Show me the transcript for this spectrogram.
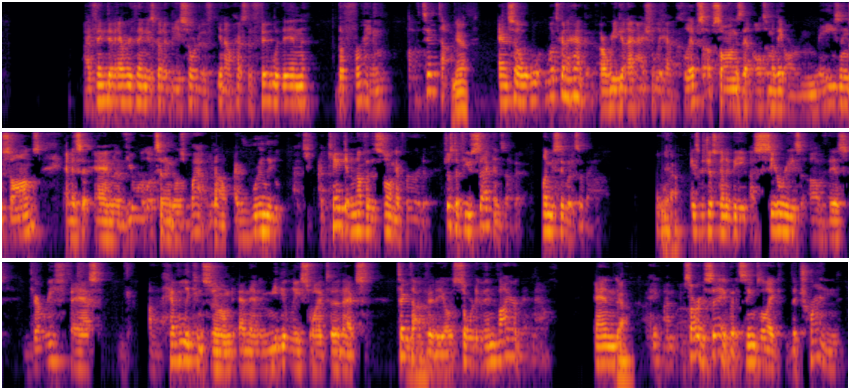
I think that everything is going to be sort of, you know, has to fit within the frame of TikTok. Yeah. And so, what's going to happen? Are we going to actually have clips of songs that ultimately are amazing songs, and it's and a viewer looks at it and goes, "Wow, you know, I really, I can't get enough of this song. I've heard just a few seconds of it. Let me see what it's about." Yeah. Is it just going to be a series of this very fast, uh, heavily consumed, and then immediately swipe to the next TikTok video sort of environment now? And yeah. I, I'm sorry to say, but it seems like the trend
